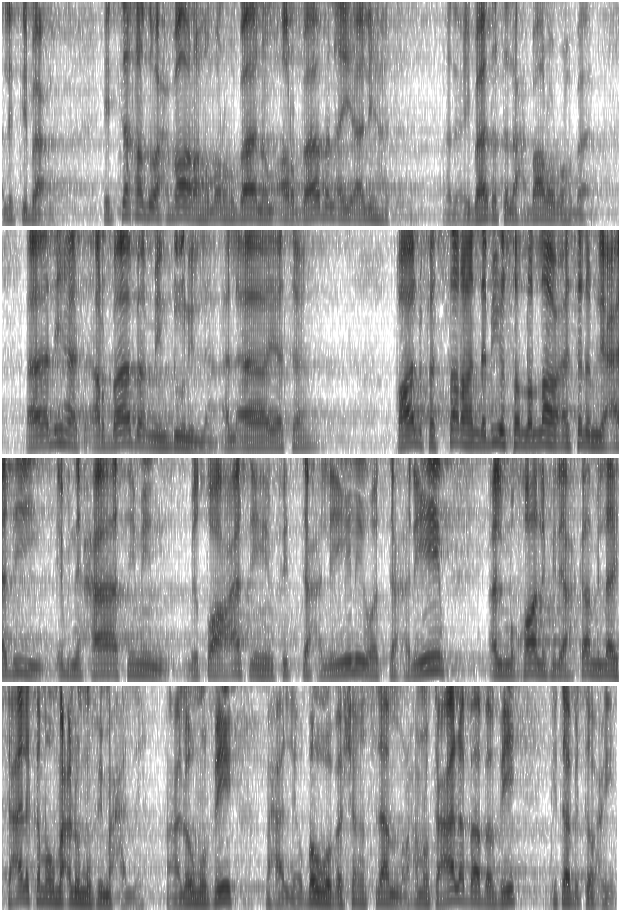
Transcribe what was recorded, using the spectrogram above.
الاتباع. اتخذوا أحبارهم ورهبانهم اربابا أي آلهة. هذا عبادة الأحبار والرهبان. آلهة اربابا من دون الله. الآية قال فسرها النبي صلى الله عليه وسلم لعدي ابن حاتم بطاعتهم في التحليل والتحريم المخالف لأحكام الله تعالى كما هو معلوم في محله. معلوم في محله. وبوب شيخ الإسلام رحمه الله تعالى بابا في كتاب التوحيد.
